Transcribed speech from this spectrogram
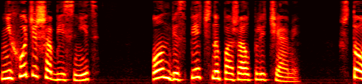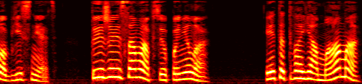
Не хочешь объяснить? Он беспечно пожал плечами. Что объяснять? Ты же и сама все поняла. Это твоя мама?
